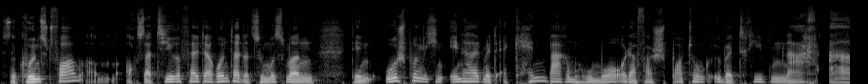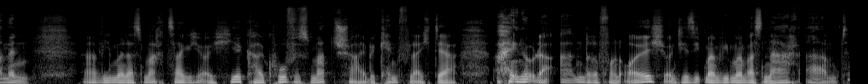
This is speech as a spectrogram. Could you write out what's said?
Das ist eine Kunstform, ähm, auch Satire fällt darunter. Dazu muss man den ursprünglichen Inhalt mit erkennbarem Humor oder Verspottung übertrieben nachahmen. Ja, wie man das macht, zeige ich euch hier. Kalkofes Mattscheibe kennt vielleicht der eine oder andere von euch. Und hier sieht man, wie man was nachahmt.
